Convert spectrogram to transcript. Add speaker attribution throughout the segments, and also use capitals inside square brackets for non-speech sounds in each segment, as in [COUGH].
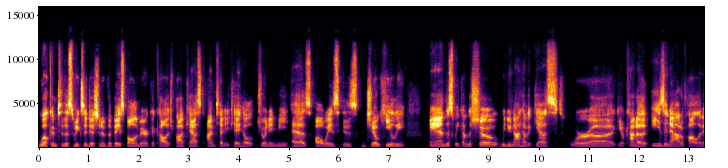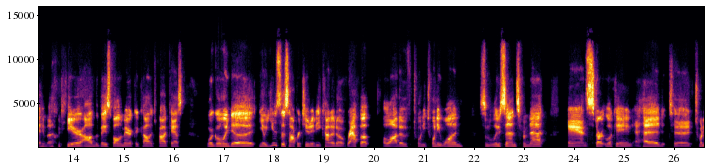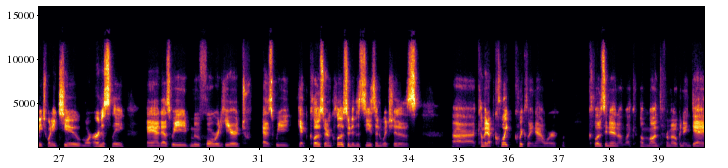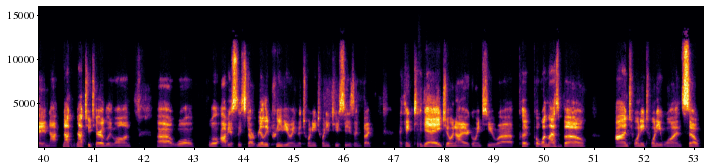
Speaker 1: Welcome to this week's edition of the Baseball America College Podcast. I'm Teddy Cahill. Joining me, as always, is Joe Healy. And this week on the show, we do not have a guest. We're, uh, you know, kind of easing out of holiday [LAUGHS] mode here on the Baseball America College Podcast. We're going to, you know, use this opportunity kind of to wrap up a lot of 2021, some loose ends from that, and start looking ahead to 2022 more earnestly. And as we move forward here, as we get closer and closer to the season, which is uh, coming up quite quickly now, we're closing in on like a month from opening day, and not not not too terribly long. Uh, we'll we'll obviously start really previewing the 2022 season, but I think today Joe and I are going to uh, put put one last bow on 2021. So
